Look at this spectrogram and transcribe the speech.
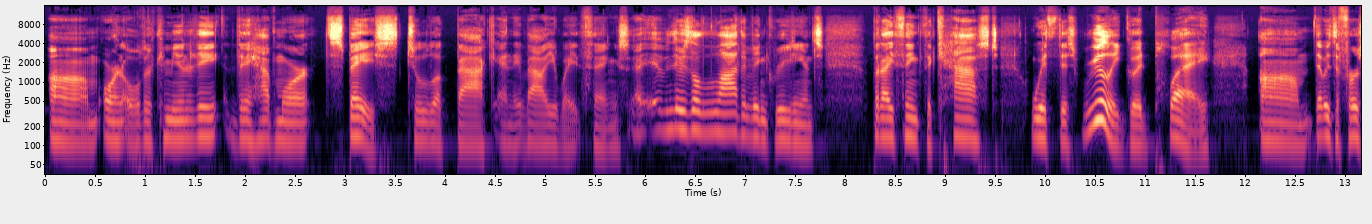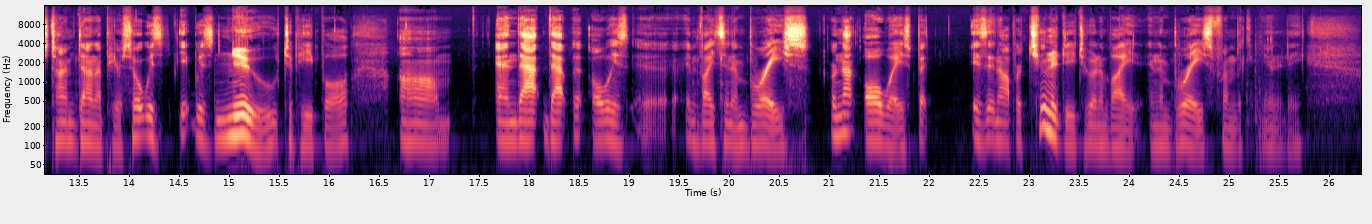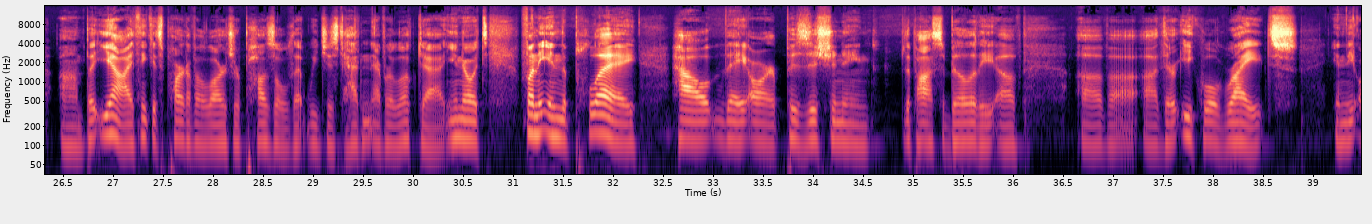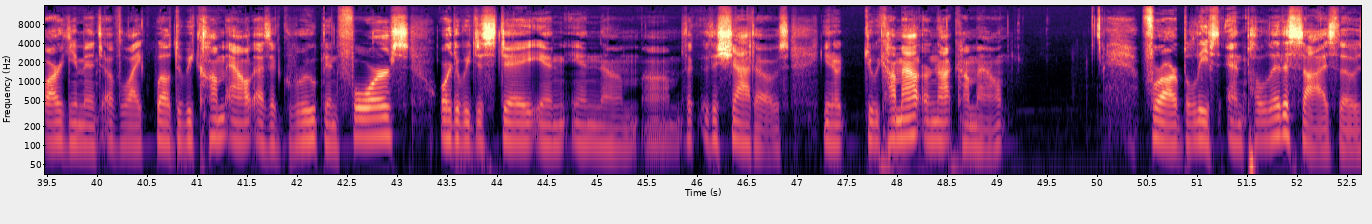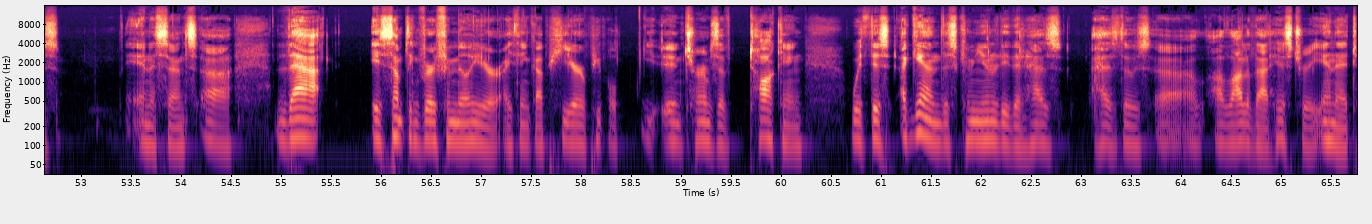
um, or an older community, they have more space to look back and evaluate things. There's a lot of ingredients, but I think the cast with this really good play. Um, that was the first time done up here, so it was it was new to people, um, and that that always uh, invites an embrace, or not always, but is an opportunity to invite an embrace from the community. Um, but yeah, I think it's part of a larger puzzle that we just hadn't ever looked at. You know, it's funny in the play how they are positioning the possibility of of uh, uh, their equal rights in the argument of like, well, do we come out as a group in force, or do we just stay in in um, um, the, the shadows? You know, do we come out or not come out for our beliefs and politicize those in a sense? Uh, that is something very familiar, I think, up here. People, in terms of talking with this again, this community that has has those uh, a lot of that history in it,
